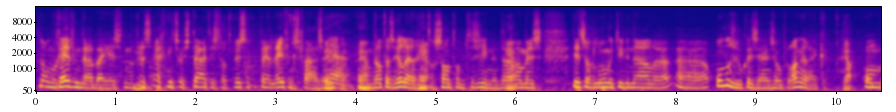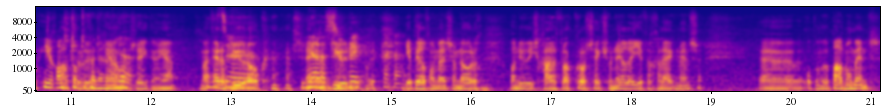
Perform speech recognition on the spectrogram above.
de omgeving daarbij is. En dat Hm. is echt niet zo statisch. Dat wisselt per levensfase. Ja. En dat is heel erg Ja. interessant om te zien. En daarom is dit soort longitudinale eh, onderzoeken zijn zo belangrijk. Ja. Om hier antwoord op te kunnen ja, geven. Ja. zeker. Ja. Maar erg duur ook. Ze zijn ja, erg dat duur. je hebt heel veel mensen nodig. Want nu is- gaat het vooral cross-sectioneel. Je vergelijkt mensen op een bepaald moment.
